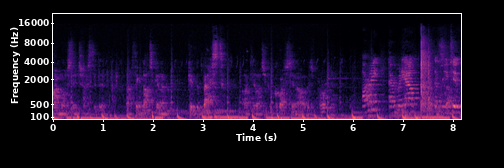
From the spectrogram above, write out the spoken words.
I'm most interested in. And I think that's going to give the best archaeological question out of this project. All right, everybody out. That's for you too.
